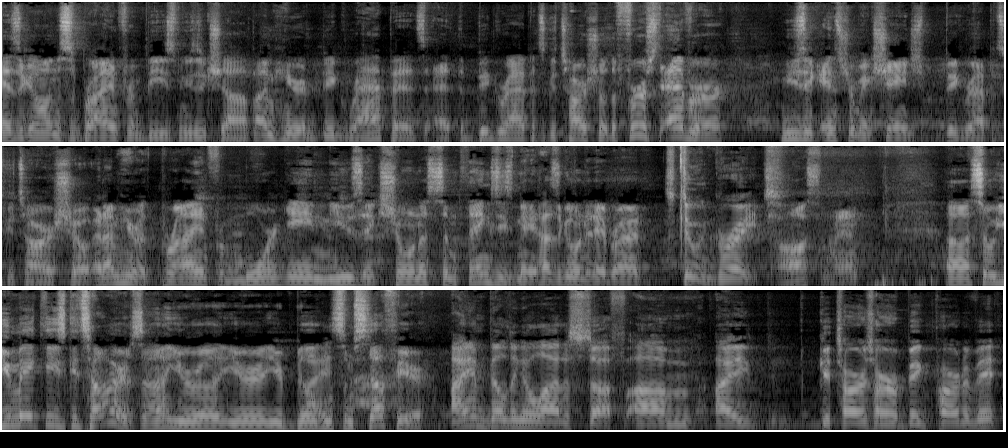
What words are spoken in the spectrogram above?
How's it going? This is Brian from B's Music Shop. I'm here in Big Rapids at the Big Rapids Guitar Show, the first ever Music Instrument Exchange Big Rapids Guitar Show. And I'm here with Brian from More Gain Music showing us some things he's made. How's it going today, Bryan? It's doing great. Awesome, man. Uh, so you make these guitars, huh? You're uh, you're you're building I- some stuff here. I am building a lot of stuff. Um, I guitars are a big part of it.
